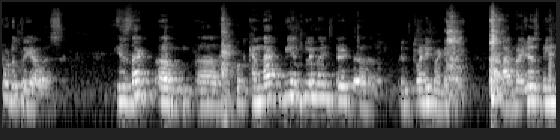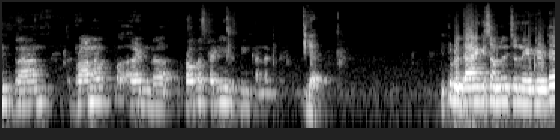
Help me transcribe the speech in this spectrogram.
two to three hours. Is that, um, uh, could- can that be implemented uh, in 2025? Are measures being drawn, drawn up and uh, proper study is being conducted? Yeah ఇప్పుడు దానికి సంబంధించింది ఏంటంటే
